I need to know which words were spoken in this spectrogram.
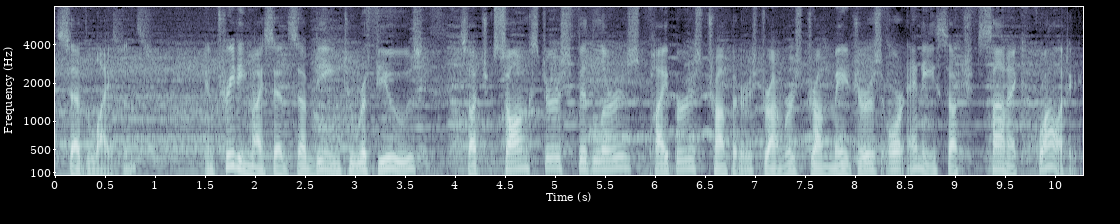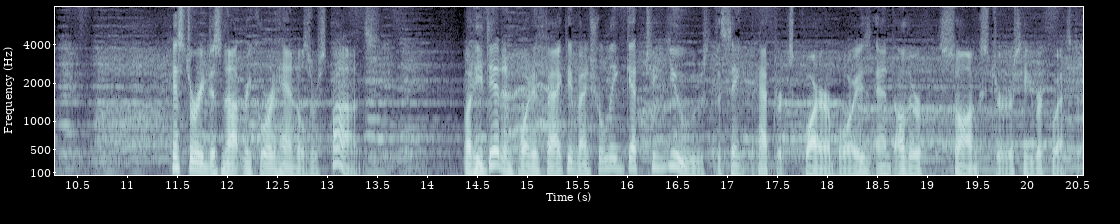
said license, entreating my said subdean to refuse such songsters, fiddlers, pipers, trumpeters, drummers, drum majors, or any such sonic quality. History does not record Handel's response, but he did, in point of fact, eventually get to use the St. Patrick's choir boys and other songsters he requested.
